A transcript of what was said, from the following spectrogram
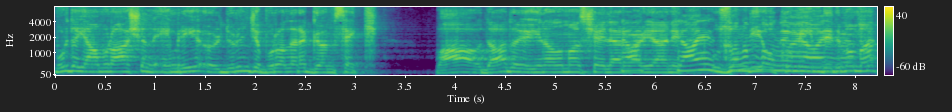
Burada Yağmur Aşık'ın Emre'yi öldürünce buralara gömsek. Wow daha da inanılmaz şeyler Ya- var yani. yani Uzun kanım diye donuyor okumayayım yani dedim böyle ama şey.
